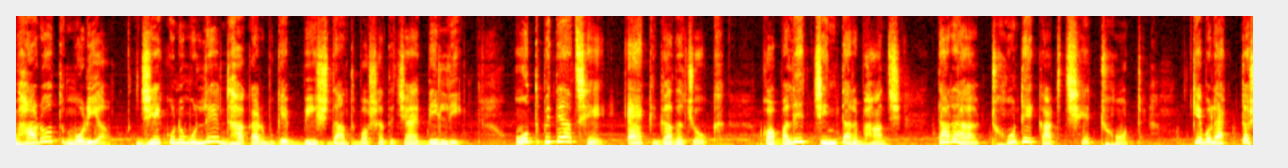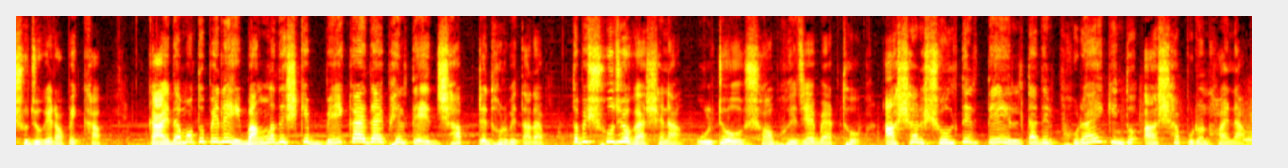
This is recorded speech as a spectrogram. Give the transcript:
ভারত, মরিয়া, যে কোনো মূল্যে ঢাকার বুকে বিষ দাঁত বসাতে চায় দিল্লি। ওঁত পেতে আছে এক গাদা চোখ, কপালে চিন্তার ভাঁজ, তারা ঠোঁটে কাটছে ঠোঁট। কেবল একটা সুযোগের অপেক্ষা, কায়দা মতো পেলেই বাংলাদেশকে বেকায়দায় ফেলতে ঝাপটে ধরবে তারা। তবে সুযোগ আসে না, উল্টো সব হয়ে যায় ব্যর্থ। আশার সলতের তেল তাদের ফুরায় কিন্তু আশা পূরণ হয় না।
